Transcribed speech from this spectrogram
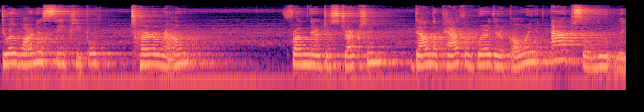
Do I want to see people turn around from their destruction down the path of where they're going? Absolutely.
